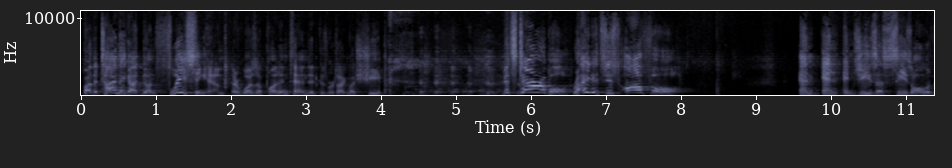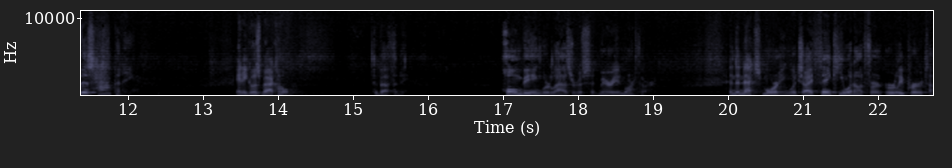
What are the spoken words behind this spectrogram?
By the time they got done fleecing him, there was a pun intended because we're talking about sheep. it's terrible, right? It's just awful. And and and Jesus sees all of this happening, and he goes back home to Bethany. Home being where Lazarus and Mary and Martha are. And the next morning, which I think he went out for an early prayer time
